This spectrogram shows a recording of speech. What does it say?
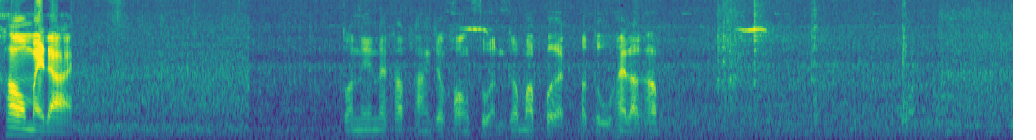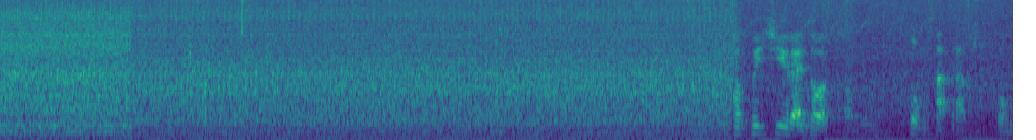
เข้าไม่ได้ ตอนนี้นะครับทางเจ้าของสวนก็มาเปิดประตูให้แล้วครับ เขาพี่ชื่ออะไรโทษพงศักดิ์ครับพง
